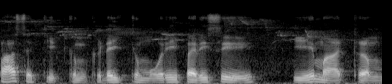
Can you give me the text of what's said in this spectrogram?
பாசத்திற்கும் கிடைக்கும் ஒரே பரிசு ஏமாற்றம்.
